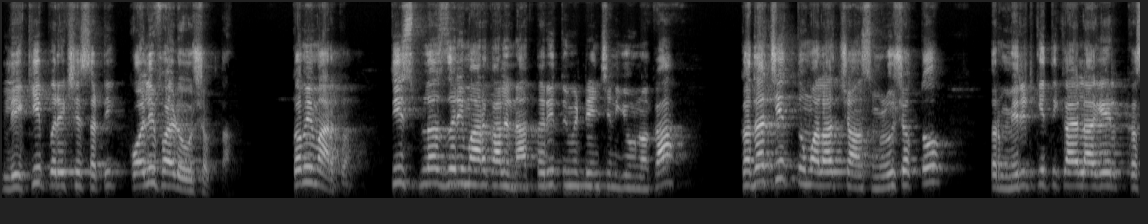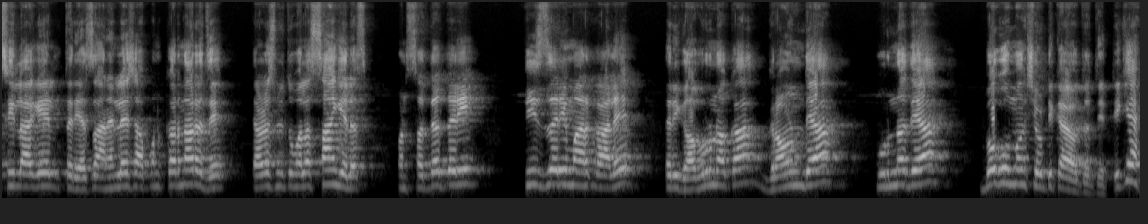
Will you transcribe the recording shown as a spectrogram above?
लेखी परीक्षेसाठी क्वालिफाईड होऊ शकता. कमी मार्क तीस प्लस जरी मार्क आले ना तरी तुम्ही टेन्शन घेऊ नका. कदाचित तुम्हाला चान्स मिळू शकतो. तर मेरिट किती काय लागेल कशी लागेल तर याचा अनालिस आपण करणारच आहे. त्यावेळेस मी तुम्हाला सांगेलच. पण सध्या तरी तीस जरी मार्क आले तरी घाबरू नका. ग्राउंड द्या पूर्ण द्या. बघू मग शेवटी काय होतं ते. ठीक आहे?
